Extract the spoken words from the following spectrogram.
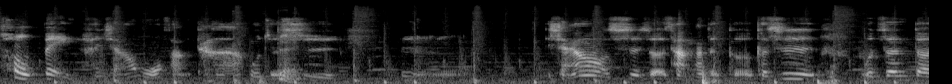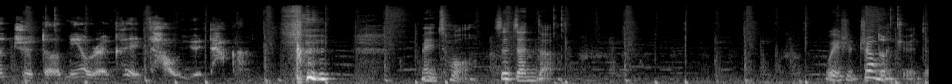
后辈很想要模仿他，或者是嗯想要试着唱他的歌，可是我真的觉得没有人可以超越他。没错，是真的。我也是这么觉得。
